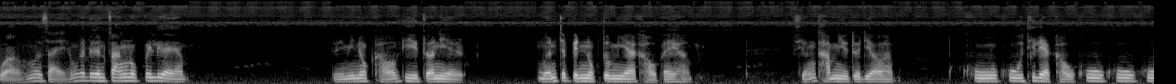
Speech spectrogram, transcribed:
กว่าผมก็ใส่ผมก็เดินฟังนกไปเรื่อยครับ แต่มีนกเขาทีตอนนี้เหมือนจะเป็นนกตัวเมียเขาไปครับ เสียงทำอยู่ตัวเดียวครับ คูคูที่เรียกเขาคูคูคู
